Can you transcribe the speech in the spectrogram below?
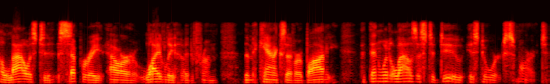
allow us to separate our livelihood from the mechanics of our body. But then what allows us to do is to work smart.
